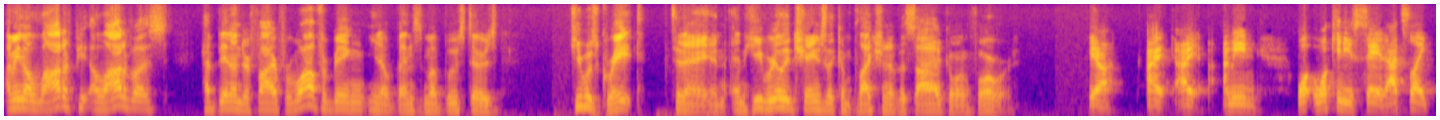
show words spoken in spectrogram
I mean a lot of a lot of us have been under fire for a while for being you know Benzema boosters. He was great today, and and he really changed the complexion of the side going forward. Yeah, I I I mean, what what can you say? That's like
